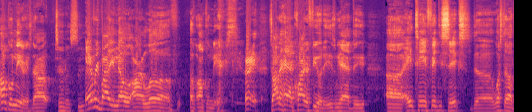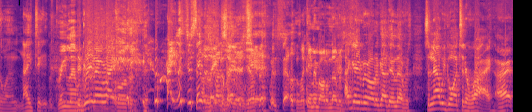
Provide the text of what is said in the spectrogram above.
Uncle Nearest, dog. Tennessee. Everybody know our love of Uncle Nearest, right? So I done had quite a few of these. We had the uh, 1856, the, what's the other one? 19... Green level. The green level, right? Right, let's just say the was about to labels. say that, Yeah, for sure. I can't remember all them numbers. I can't remember all the goddamn levers. So now we going to the rye. All right.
